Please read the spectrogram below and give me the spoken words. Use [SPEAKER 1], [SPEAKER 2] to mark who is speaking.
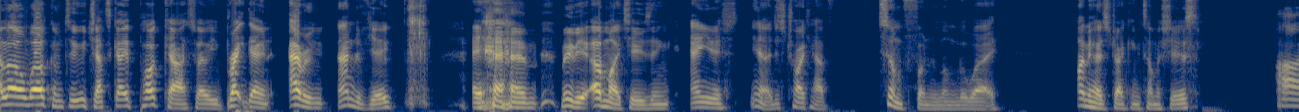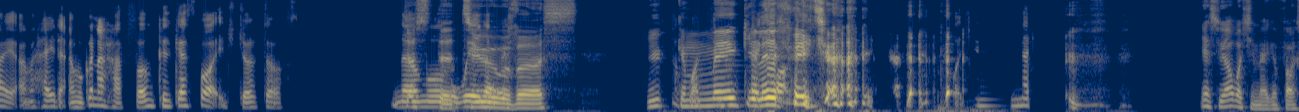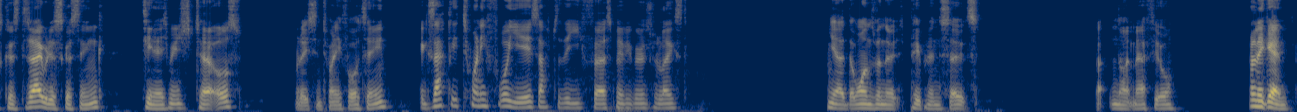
[SPEAKER 1] Hello and welcome to Chatscape Podcast, where we break down and review a um, movie of my choosing, and you just you know just try to have some fun along the way. I'm your host, Drinking Thomas Shears.
[SPEAKER 2] Hi, I'm Hayden, and we're gonna have fun because guess what? It's just us. No
[SPEAKER 1] just
[SPEAKER 2] more
[SPEAKER 1] the two of us. You can make your live each other. Yes, we are watching Megan Fox because today we're discussing Teenage Mutant Turtles, released in 2014, exactly 24 years after the first movie was released. Yeah, the ones when there's people in suits. That nightmare fuel. And again,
